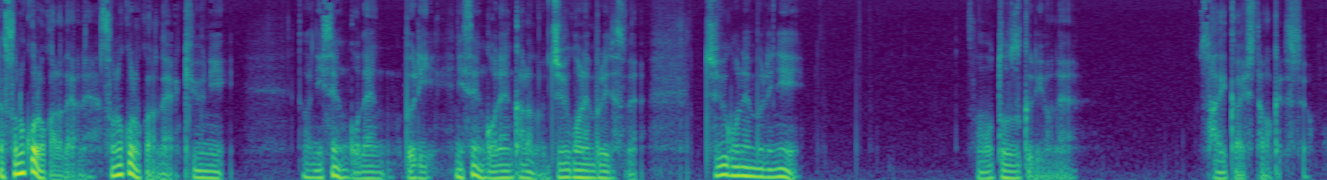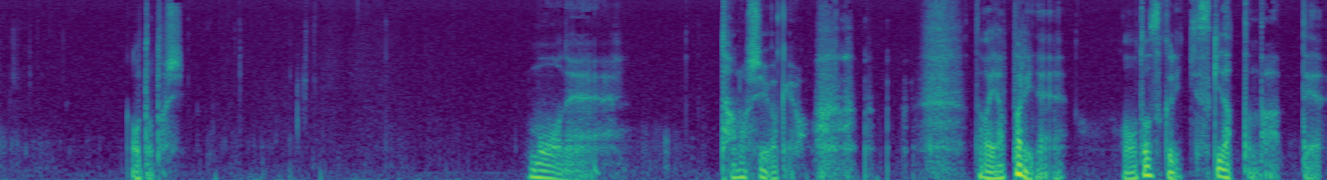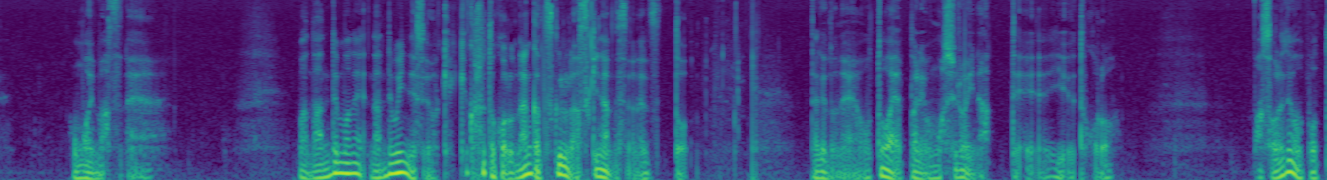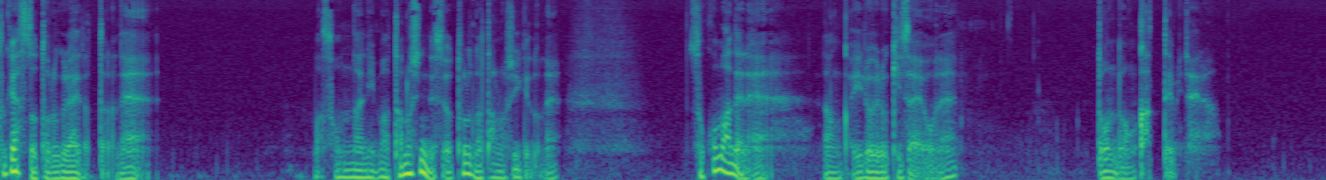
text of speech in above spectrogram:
だその頃からだよね。その頃からね、急に、2005年ぶり、2005年からの15年ぶりですね。15年ぶりに、その音作りをね、再開したわけですよ。一昨年。もうね、楽しいわけよ。だからやっぱりね、音作りって好きだったんだなって思いますね。まあ何でもね、何でもいいんですよ。結局のところなんか作るのは好きなんですよね、ずっと。だけどね、音はやっぱり面白いなっていうところ。まあそれでもポッドキャスト撮るぐらいだったらね、まあそんなに、まあ楽しいんですよ。撮るのは楽しいけどね。そこまでね、なんかいろいろ機材をね、どんどん買ってみたいな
